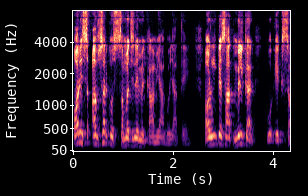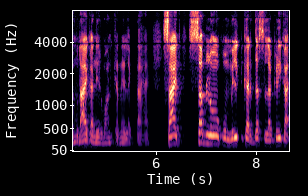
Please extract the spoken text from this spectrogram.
और इस अवसर को समझने में कामयाब हो जाते हैं। और उनके साथ मिलकर वो एक समुदाय का निर्माण करने लगता है। शायद सब लोगों को मिलकर दस लकड़ी का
